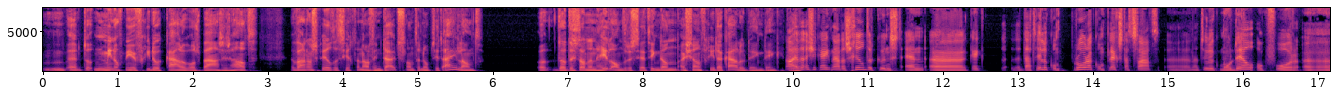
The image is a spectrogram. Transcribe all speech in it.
mm, eh, to- min of meer Frido Kahlo als basis had, waarom speelt het zich dan af in Duitsland en op dit eiland? Eh, Dat is dan een hele andere setting dan als je aan Frida Kahlo denkt, denk ik. Nou, als je kijkt naar de schilderkunst en eh, kijk, dat hele com- Prora-complex, dat staat eh, natuurlijk model ook voor eh,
